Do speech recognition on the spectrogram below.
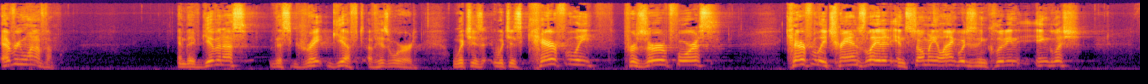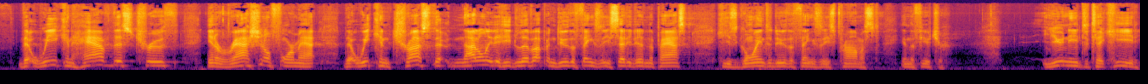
Every one of them. And they've given us this great gift of his word which is, which is carefully preserved for us, carefully translated in so many languages, including English, that we can have this truth in a rational format, that we can trust that not only did he live up and do the things that he said he did in the past, he's going to do the things that he's promised in the future. you need to take heed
